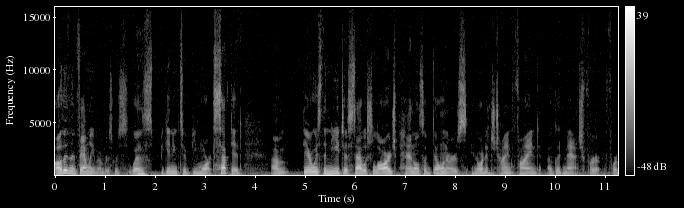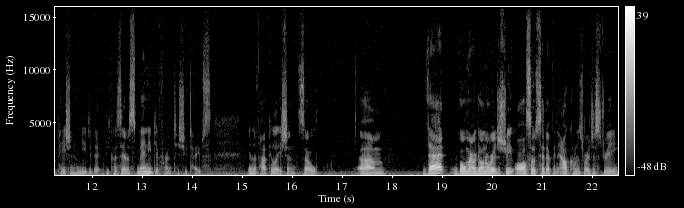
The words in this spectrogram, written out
other than family members was, was mm. beginning to be more accepted, um, there was the need to establish large panels of donors in order to try and find a good match for, for a patient who needed it because there's many different tissue types in the population. So um, that bone marrow donor registry also set up an outcomes registry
